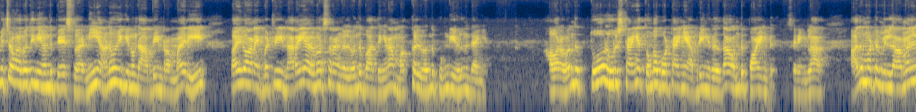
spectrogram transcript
மிச்சவங்களை பற்றி நீ வந்து பேசுவ. நீ அனுபவிக்கணும்டா அப்படின்ற மாதிரி பைல்வானை பற்றி நிறைய விமர்சனங்கள் வந்து பார்த்தீங்கன்னா மக்கள் வந்து பொங்கி எழுந்துட்டாங்க. அவரை வந்து தோல் உரிச்சிட்டாங்க தொங்க போட்டாங்க அப்படிங்கிறது தான் வந்து பாயிண்ட்டு சரிங்களா? அது மட்டும் இல்லாமல்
